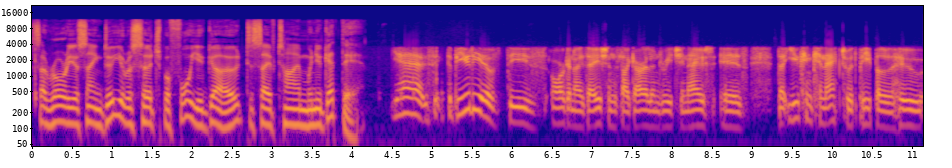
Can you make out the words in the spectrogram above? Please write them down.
So, Rory, you're saying do your research before you go to save time when you get there. Yeah, the beauty of these organisations like Ireland Reaching Out is that you can connect with people who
